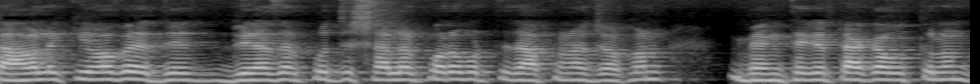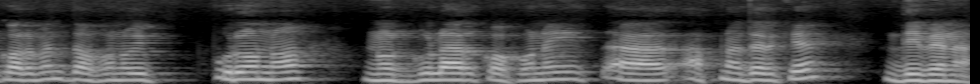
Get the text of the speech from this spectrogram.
তাহলে কি হবে যে দু হাজার পঁচিশ সালের পরবর্তীতে আপনারা যখন ব্যাংক থেকে টাকা উত্তোলন করবেন, তখন ওই পুরনো নোটগুলো আর কখনোই আপনাদেরকে দিবে না।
